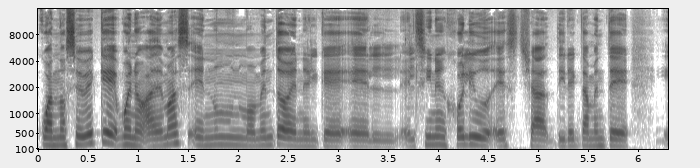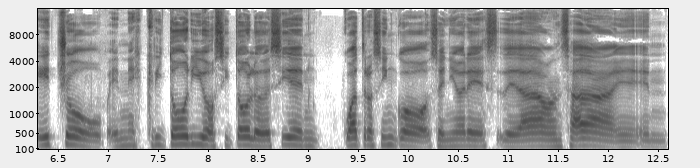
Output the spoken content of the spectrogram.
cuando se ve que, bueno, además en un momento en el que el, el cine en Hollywood es ya directamente hecho en escritorios y todo lo deciden cuatro o cinco señores de edad avanzada en,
